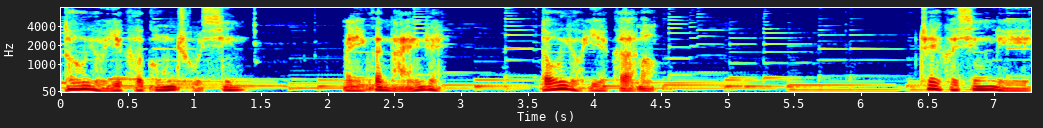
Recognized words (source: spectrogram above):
都有一颗公主心，每个男人都有一个梦。这颗心里，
